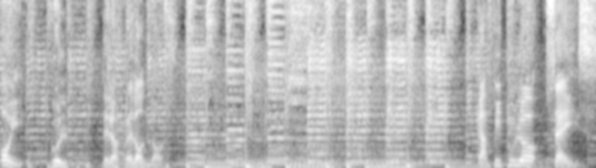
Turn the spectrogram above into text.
Hoy, Gulp de los Redondos. Capítulo 6.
